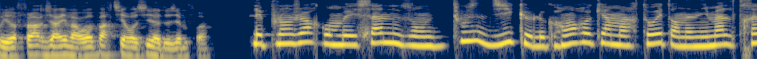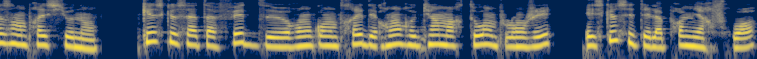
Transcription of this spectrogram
il va falloir que j'arrive à repartir aussi la deuxième fois. Les plongeurs Gombessa nous ont tous dit que le grand requin marteau est un animal très impressionnant. Qu'est-ce que ça t'a fait de rencontrer des grands requins marteaux en plongée? Est-ce que c'était la première fois?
